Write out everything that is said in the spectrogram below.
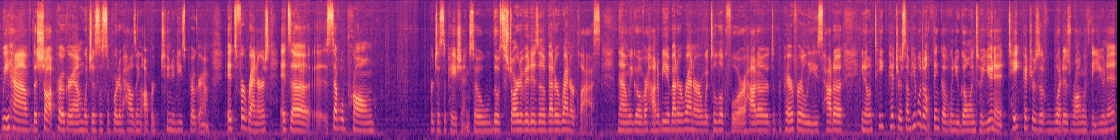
we have the SHOP program, which is the Supportive Housing Opportunities Program. It's for renters. It's a several prong participation. So the start of it is a better renter class. Then we go over how to be a better renter, what to look for, how to, to prepare for a lease, how to, you know, take pictures. Some people don't think of when you go into a unit, take pictures of what is wrong with the unit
